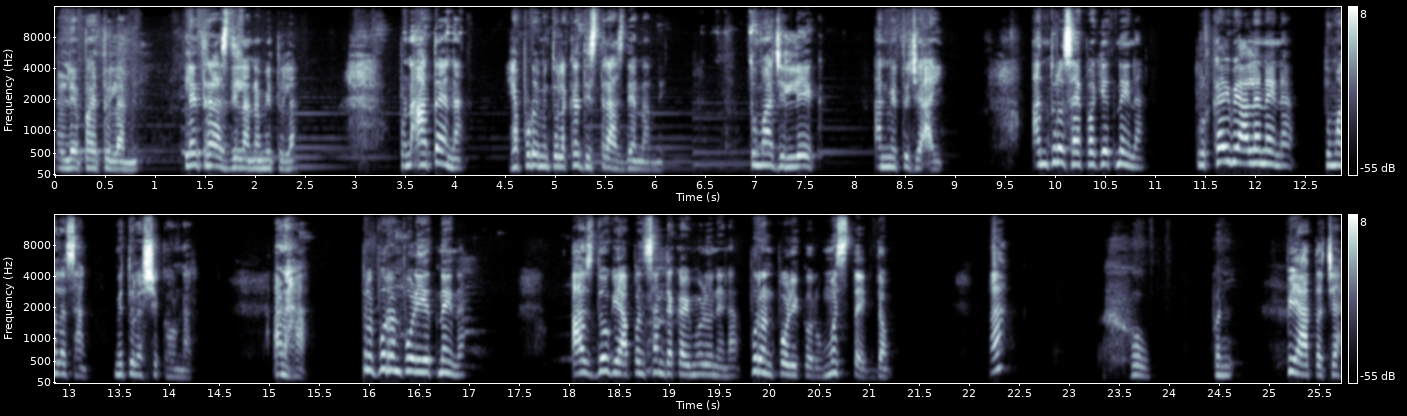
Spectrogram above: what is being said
छळले पाय तुला मी. लय त्रास दिला ना मी तुला. पण आता आहे ना ह्या पुढे मी तुला कधीच त्रास देणार नाही. तू माझी लेख आणि मी तुझी आई. आणि तुला स्वयंपाक येत नाही ना तुला काही बी आलं नाही ना तू मला सांग मी तुला शिकवणार. आणि हा तुला पुरणपोळी येत नाही ना. आज दोघे आपण संध्याकाळी मिळून आहे ना पुरणपोळी करू मस्त एकदम. हा? हो पण पी आता चहा.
